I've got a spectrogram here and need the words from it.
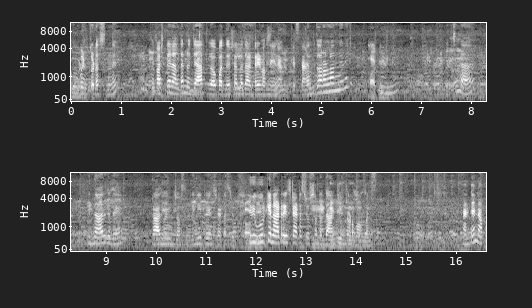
కూబండి కూడా వస్తుంది. ఫస్ట్ నేను వెళ్తాను నువ్వు జాగ్రత్తగా పది నిమిషాల్లో దాని ట్రైన్ వస్తుంది. ఎంత దూరంలో ఉంది ఇది? వచ్చిందా? ఇది నాది కదే. రాజమండ్రి నుంచి వస్తుంది. నీ ట్రైన్ స్టేటస్ ఇది ఊరికే నా ట్రైన్ స్టేటస్ చూస్తుంటా. దాంట్లో చూడమని అంటే నాకు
